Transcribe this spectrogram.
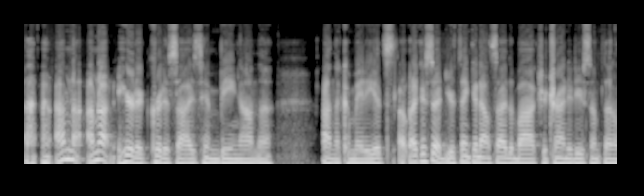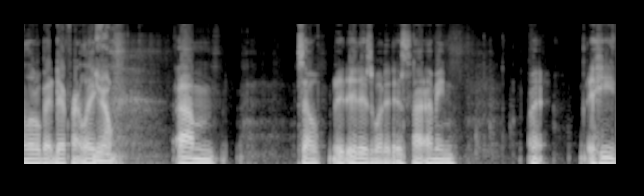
I, I'm not. I'm not here to criticize him being on the on the committee. It's like I said, you're thinking outside the box. You're trying to do something a little bit differently. Yeah. Um, so it, it is what it is. I, I mean, uh, he,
